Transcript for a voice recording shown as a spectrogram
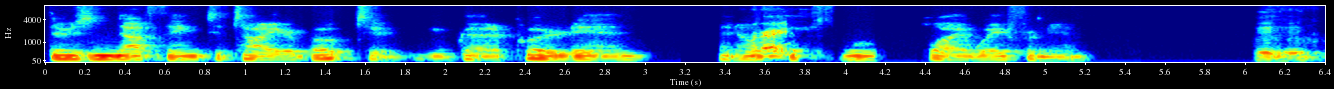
there's nothing to tie your boat to. You've got to put it in, and hopefully Right. it won't fly away from you. Mhm.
